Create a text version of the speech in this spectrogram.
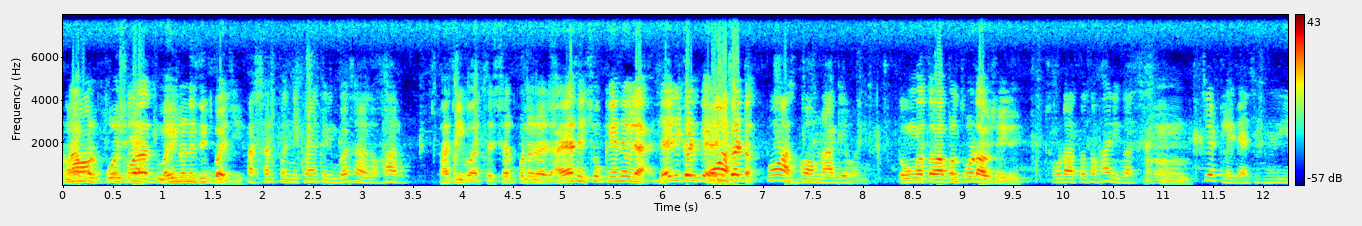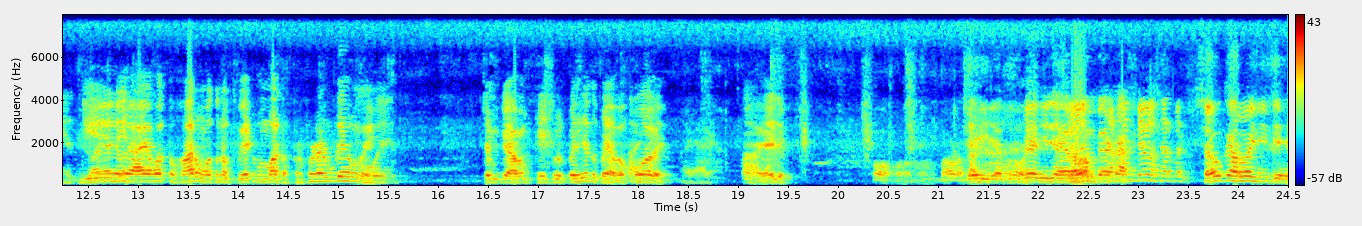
અને પણ પોલીસવાળા મહિનો ની દીપબાજી આ સરપંચની કાંઈ કરીને બસાવે તો સારું. સાચી વાત છે સરપંચ આયા છે શું કે છે ઓલા? ડેરી કટ કે કટ પોસ ગોમ ના આગેવાની. તો હું તો આપણે છોડાવશે ઈ. છોડાવતો તો સારી વાત છે. કેટલે ત્યાં છે આયો હોત તો સારું હોત ને પેટમાં મારે તો ફરફડાટ ઉડે જેમ કે આમ કેસ પર પહેરી તો ભાઈ વખો આવે. હા હેલો. ઓહો, બાવળા બેહી ગયા તો. બેસી જાય આરામ બેઠા. સરપંચ બેહો, સરપંચ. સહકાર હોયની બેહે.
